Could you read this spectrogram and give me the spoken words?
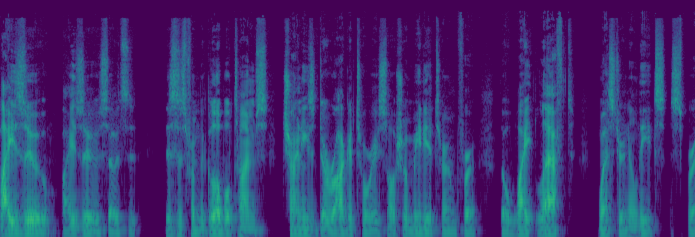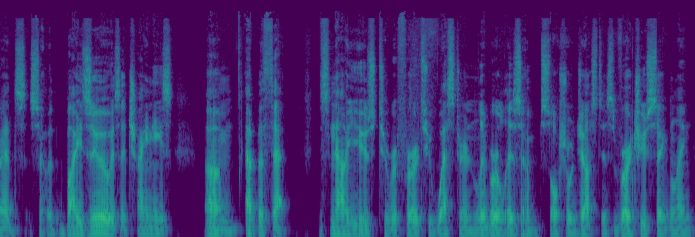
Baizu. Baizu. So it's this is from the Global Times Chinese derogatory social media term for the white left Western elites spreads. So Baizu is a Chinese um, epithet. It's now used to refer to Western liberalism, social justice, virtue signaling,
